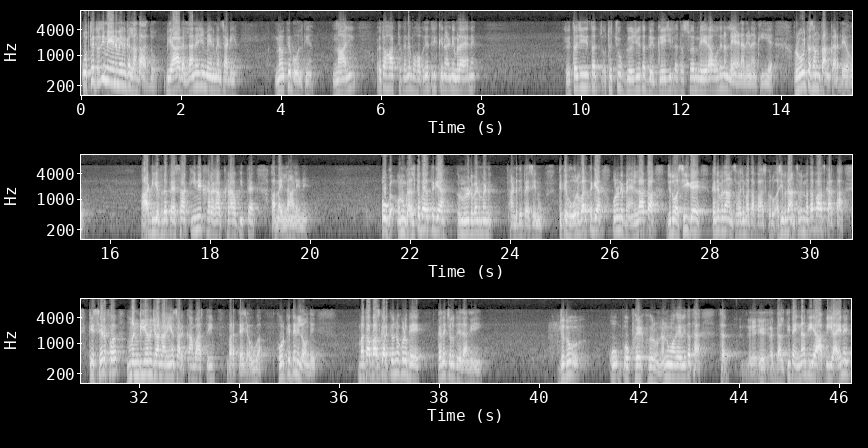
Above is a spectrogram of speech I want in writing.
ਉੱਥੇ ਤੁਸੀਂ ਮੇਨ ਮੇਨ ਗੱਲਾਂ ਦੱਸ ਦਿਓ, ਵੀ ਆਹ ਗੱਲਾਂ ਨੇ ਜੀ ਮੇਨ ਮੇਨ ਸਾਡੀਆਂ। ਮੈਂ ਉੱਥੇ ਬੋਲਤੀਆਂ, ਨਾ ਜੀ, ਇਹ ਤਾਂ ਹੱਥ ਕਹਿੰਦੇ ਬਹੁਤ ਵਧੀਆ ਤਰੀਕੇ ਨਾਲ ਨਹੀਂ ਮਿਲਾਇਆ ਨੇ। ਇਹ ਤਾਂ ਜੀ, ਇਹ ਤਾਂ ਉੱਥੇ ਝੁੱਗੇ ਜੀ ਤਾਂ ਵਿਗੇ ਜੀ, ਲੈ ਦੱਸੋ ਮੇਰਾ ਉਹਦੇ ਨਾਲ ਲੈਣਾ ਦੇਣਾ ਕੀ ਹੈ? ਰੋਜ਼ ਤਾਂ ਸਾਨੂੰ ਤੰਗ ਕਰਦੇ ਆ ਉਹ। ਆਰਡੀਐਫ ਦਾ ਪੈਸਾ ਕਿਹਨੇ ਖਰਾਬ ਖਰਾਬ ਕੀਤਾ? ਆ ਮਹਿਲਾਂ ਵਾਲੇ ਨੇ। ਉਹ ਗ- ਉਹਨੂੰ ਗਲਤ ਵਰਤ ਗਿਆ, ਰੂਰਲ ਡਿਵੈਲਪਮੈਂਟ ਫੰਡ ਦੇ ਪੈਸੇ ਨੂੰ। ਕਿਤੇ ਹੋਰ ਵਰਤ ਗਿਆ, ਉਹਨਾਂ ਨੇ ਬੈਨ ਲਾਤਾ। ਜਦੋਂ ਅਸੀਂ ਗਏ, ਕਹਿੰਦੇ ਵਿਧਾਨ ਸਭਾ 'ਚ ਮਤਾ ਪਾਸ ਕਰੋ। ਅਸੀਂ ਵਿਧਾਨ ਸਭਾ 'ਚ ਮਤਾ ਪਾਸ ਕਰਤਾ ਕਿ ਸਿਰਫ ਮੰਡੀਆਂ ਨੂੰ ਜਾਣ ਵਾਲੀਆਂ ਸੜਕਾਂ ਵਾਸਤੇ ਵਰਤਿਆ ਜਾਊਗਾ। ਹੋਰ ਕਿਤੇ ਨਹੀਂ ਲਾਉਂਦੇ। ਮਤਾ ਪਾਸ ਕਰਕੇ ਉਹਨਾਂ ਕੋਲ ਗਏ। ਕਹਿੰਦੇ, ਚਲੋ ਦੇ ਦਾਂਗੇ ਜੀ। ਜਦੋਂ ਉਹ ਫਿਰ ਫਿਰ ਉਹਨਾਂ ਨੂੰ ਆ ਗਿਆ ਵੀ ਤਾਂ ਥਾ- ਗਲਤੀ ਤਾਂ ਇਹਨਾਂ ਦੀ ਹੈ ਆਪ ਹੀ ਆਏ ਨੇ।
